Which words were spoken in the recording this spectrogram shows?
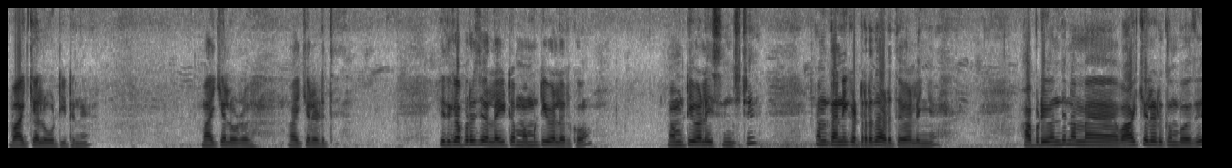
வாய்க்கால் ஓட்டிட்டுங்க. வாய்க்கால் வாய்க்கால் எடுத்து. இதுக்கப்புறம் லைட்டாக மம்முட்டி வேலை இருக்கும். மம்முட்டி வேலையை செஞ்சுட்டு நம்ம தண்ணி கட்டுறது அடுத்த வேலைங்க. அப்படி வந்து நம்ம வாய்க்கால் எடுக்கும்போது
